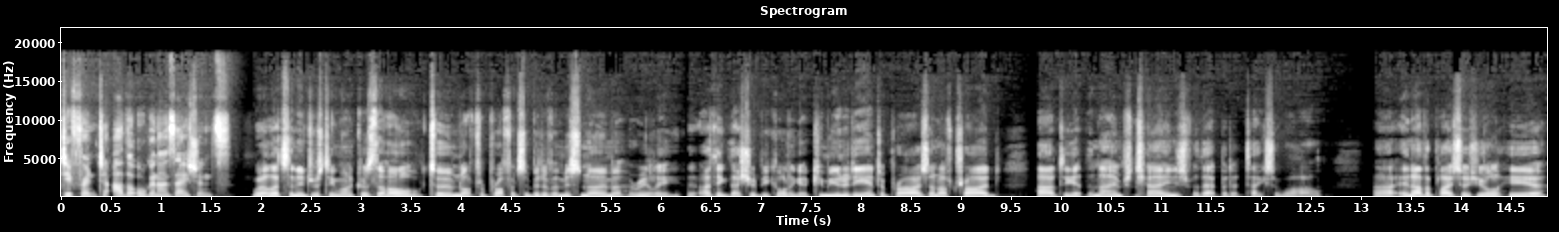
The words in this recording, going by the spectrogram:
different to other organisations? Well, that's an interesting one because the whole term not for profit's is a bit of a misnomer, really. I think they should be calling it community enterprise, and I've tried hard to get the names changed for that, but it takes a while. Uh, in other places, you'll hear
